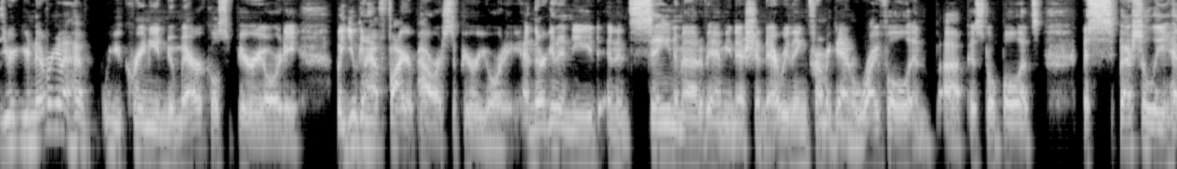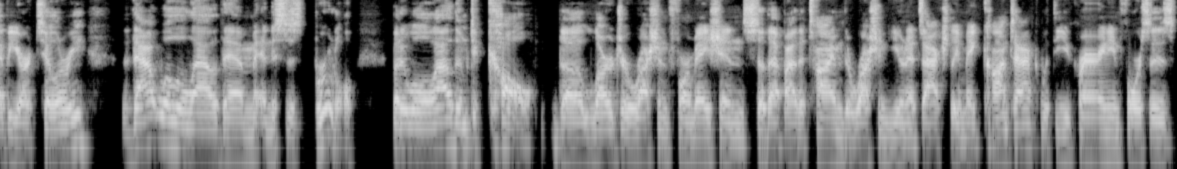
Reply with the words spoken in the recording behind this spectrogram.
you're, you're never going to have Ukrainian numerical superiority, but you can have firepower superiority. And they're going to need an insane amount of ammunition, everything from, again, rifle and uh, pistol bullets, especially heavy artillery. That will allow them, and this is brutal, but it will allow them to cull the larger Russian formations so that by the time the Russian units actually make contact with the Ukrainian forces,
